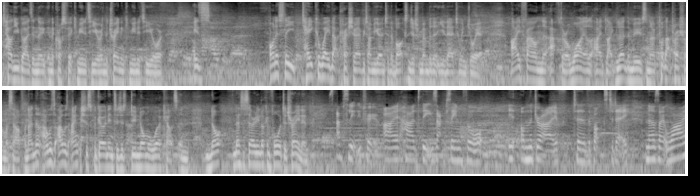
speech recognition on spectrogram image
tell you guys in the in the CrossFit community or in the training community or is honestly take away that pressure every time you go into the box and just remember that you're there to enjoy it i found that after a while i'd like learnt the moves and i put that pressure on myself and i i was i was anxious for going in to just do normal workouts and not necessarily looking forward to training It's absolutely true. I had the exact same thought on the drive to the box today, and I was like, why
